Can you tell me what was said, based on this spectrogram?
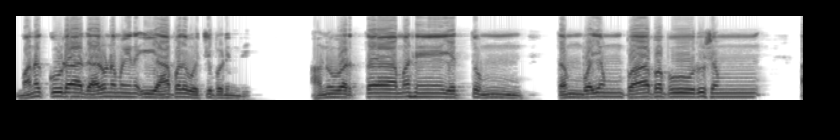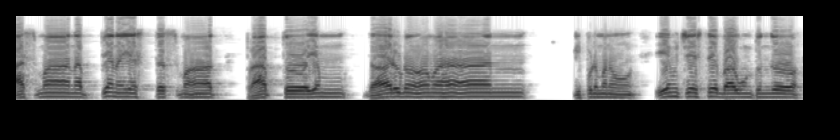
మనకు కూడా దారుణమైన ఈ ఆపద వచ్చి పడింది అనువర్తామహే ఎత్తుం తం వయం పాపపూరుషం అస్మానప్యనయస్తస్మాత్ ప్రాప్తోయం దారుణో మహాన్. ఇప్పుడు మనం ఏమి చేస్తే బాగుంటుందో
